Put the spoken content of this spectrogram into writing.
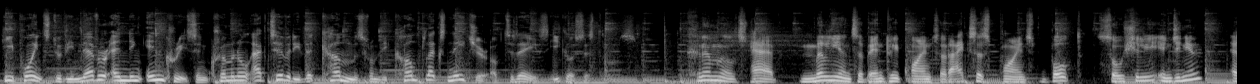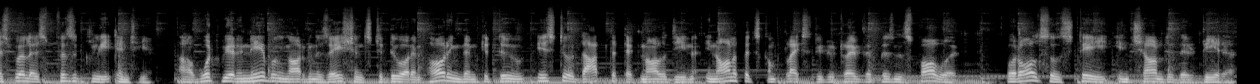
He points to the never ending increase in criminal activity that comes from the complex nature of today's ecosystems. Criminals have millions of entry points or access points, both socially engineered as well as physically engineered. Uh, what we are enabling organizations to do or empowering them to do is to adopt the technology in, in all of its complexity to drive their business forward, but also stay in charge of their data.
